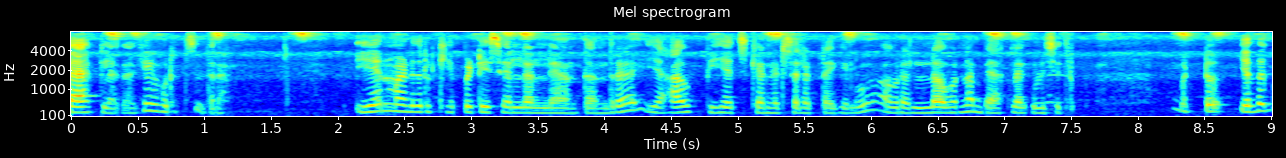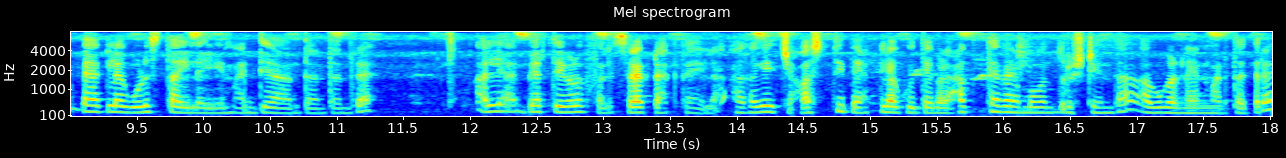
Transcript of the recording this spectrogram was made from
ಬ್ಯಾಕ್ಲಾಗ್ ಆಗಿ ಗುರುತಿಸಿದ್ದಾರೆ ಏನು ಮಾಡಿದರು ಕೆ ಪಿ ಟಿ ಸಿ ಎಲ್ಲಲ್ಲೇ ಅಂತಂದರೆ ಯಾವ ಪಿ ಎಚ್ ಕ್ಯಾಂಡಿಡೇಟ್ ಸೆಲೆಕ್ಟ್ ಆಗಿಲ್ವೋ ಅವರೆಲ್ಲವನ್ನ ಬ್ಯಾಕ್ಲಾಗ್ ಉಳಿಸಿದ್ರು. ಬಟ್ ಎದಕ್ಕೆ ಬ್ಯಾಕ್ಲಾಗ್ ಉಳಿಸ್ತಾ ಇಲ್ಲ ಈ ಮಧ್ಯ ಅಂತಂತಂದರೆ ಅಲ್ಲಿ ಅಭ್ಯರ್ಥಿಗಳು ಫಲ್ ಸೆಲೆಕ್ಟ್ ಆಗ್ತಾ ಇಲ್ಲ. ಹಾಗಾಗಿ ಜಾಸ್ತಿ ಬ್ಯಾಕ್ಲಾಗ್ ಹುದ್ದೆಗಳು ಆಗ್ತವೆ ಎಂಬ ಒಂದು ದೃಷ್ಟಿಯಿಂದ ಅವುಗಳನ್ನ ಏನು ಮಾಡ್ತಾ ಇದ್ದಾರೆ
